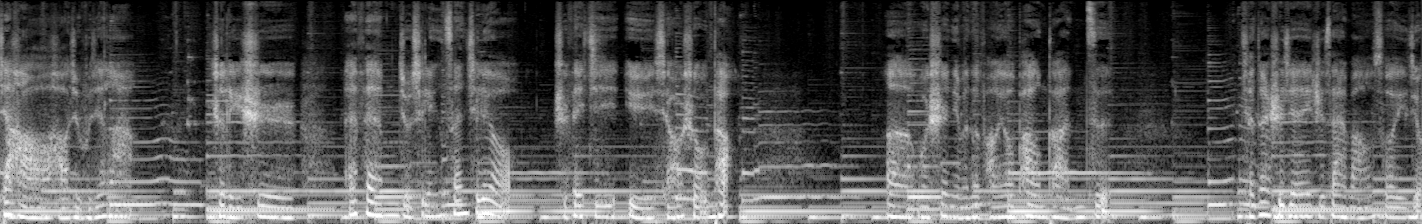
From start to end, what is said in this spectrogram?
大家好，好久不见啦！这里是 FM 九七零三七六纸飞机与小手套。嗯，我是你们的朋友胖团子。前段时间一直在忙，所以就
